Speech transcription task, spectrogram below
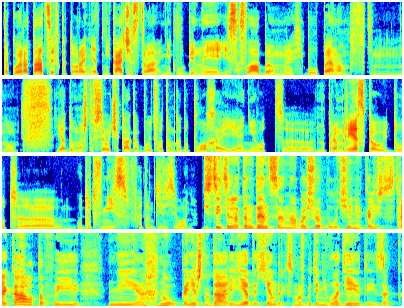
такой ротации, в которой нет ни качества, ни глубины и со слабым э, булпеном, ну, я думаю, что все у Чикаго будет в этом году плохо, и они вот, э, ну, прям резко уйдут, э, уйдут вниз в этом дивизионе. Действительно, тенденция на большое получение количества страйкаутов и не, ну, конечно, да, Риета, Хендрикс, может быть, они владеют и Зак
